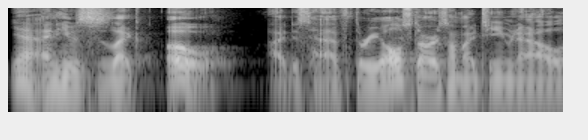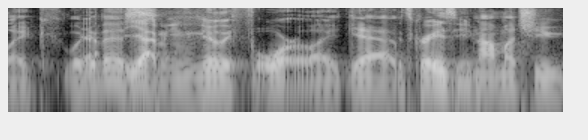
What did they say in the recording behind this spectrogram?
Yeah. And he was just like, oh, I just have three all stars on my team now. Like, look at this. Yeah, I mean nearly four. Like yeah, it's crazy. Not much you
